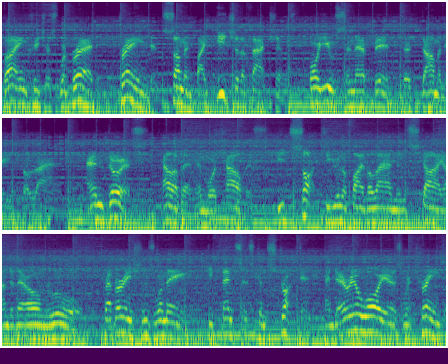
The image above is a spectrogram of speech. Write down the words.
Flying creatures were bred, trained, and summoned by each of the factions for use in their bid to dominate the land. Andurus, Caliban, and Mortalvis each sought to unify the land and sky under their own rule. Preparations were made, defenses constructed, and aerial warriors were trained to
